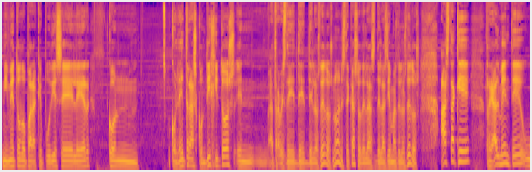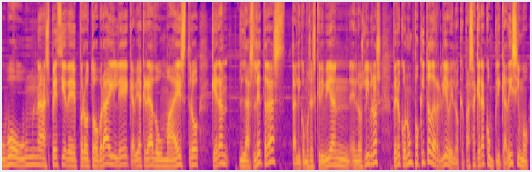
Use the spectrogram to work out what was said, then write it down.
ni método para que pudiese leer con con letras, con dígitos, en, a través de, de- los dedos, ¿no? En este caso, de las, de las yemas de los dedos. Hasta que realmente hubo una especie de proto-braille que había creado un maestro, que eran las letras, tal y como se escribían en los libros, pero con un poquito de relieve. Lo que pasa que era complicadísimo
